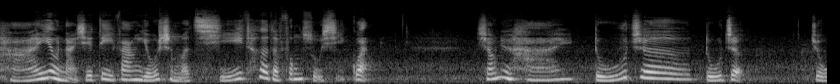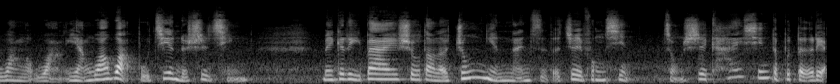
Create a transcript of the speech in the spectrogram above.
还有哪些地方有什么奇特的风俗习惯？小女孩读着读着，就忘了往洋娃娃不见的事情。每个礼拜收到了中年男子的这封信，总是开心的不得了。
